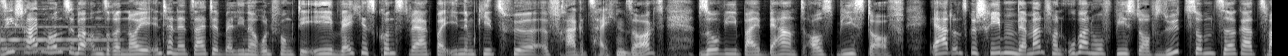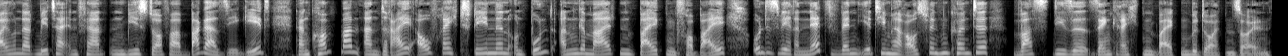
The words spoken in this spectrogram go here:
Sie schreiben uns über unsere neue Internetseite berlinerrundfunk.de, welches Kunstwerk bei Ihnen im Kiez für äh, Fragezeichen sorgt. So wie bei Bernd aus Biesdorf. Er hat uns geschrieben, wenn man von U-Bahnhof Biesdorf Süd zum circa 200 Meter entfernten Biesdorfer Baggersee geht, dann kommt man an drei aufrecht stehenden und bunt angemalten Balken vorbei. Und es wäre nett, wenn Ihr Team herausfinden könnte, was diese senkrechten Balken bedeuten sollen.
